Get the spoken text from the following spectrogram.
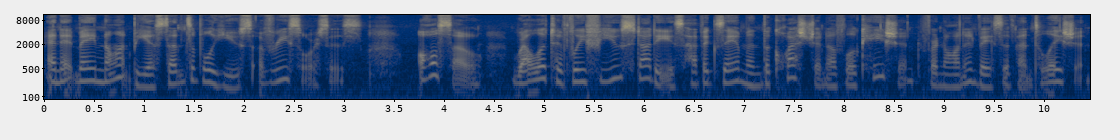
and it may not be a sensible use of resources. Also, relatively few studies have examined the question of location for non invasive ventilation.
